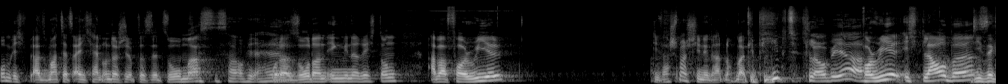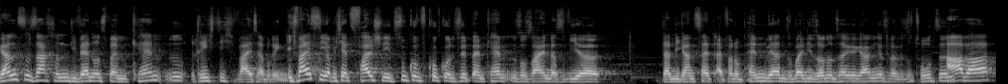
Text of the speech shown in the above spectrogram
rum. Ich, also macht jetzt eigentlich keinen Unterschied, ob du das jetzt so machst Das ist auch wieder hell. oder so dann irgendwie eine Richtung. Aber for real, die Waschmaschine gerade nochmal gepiept. Ich glaube ja. For real, ich glaube, diese ganzen Sachen, die werden uns beim Campen richtig weiterbringen. Ich weiß nicht, ob ich jetzt falsch in die Zukunft gucke und es wird beim Campen so sein, dass wir dann die ganze Zeit einfach nur pennen werden, sobald die Sonne untergegangen ist, weil wir so tot sind. Aber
